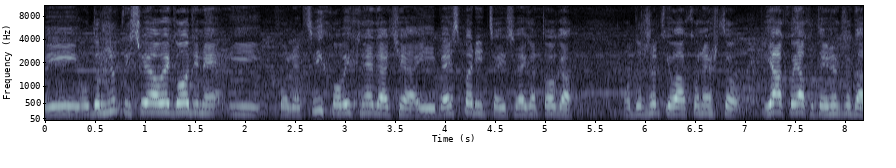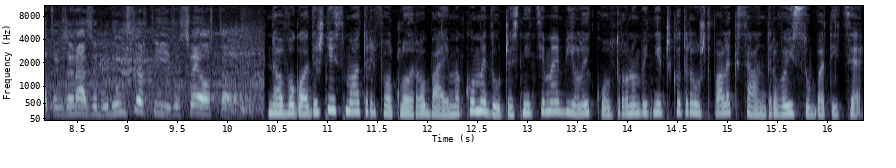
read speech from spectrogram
i održati sve ove godine i pored svih ovih nedaća i besparica i svega toga održati ovako nešto jako, jako težak zadatak za nas za budućnost i za sve ostale. Na ovogodišnjoj smotri folklora u Bajmaku med učesnicima je bilo i kulturno-umetničko društvo Aleksandrovo iz Subatice,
